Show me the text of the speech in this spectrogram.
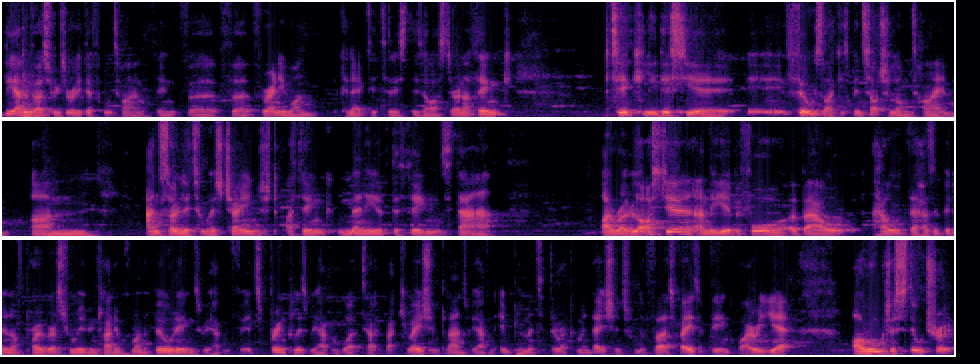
the anniversary is a really difficult time, I think, for for for anyone connected to this disaster, and I think particularly this year, it feels like it's been such a long time, um, and so little has changed. I think many of the things that I wrote last year and the year before about how there hasn't been enough progress removing cladding from other buildings. We haven't fitted sprinklers. We haven't worked out evacuation plans. We haven't implemented the recommendations from the first phase of the inquiry yet. Are all just still true?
